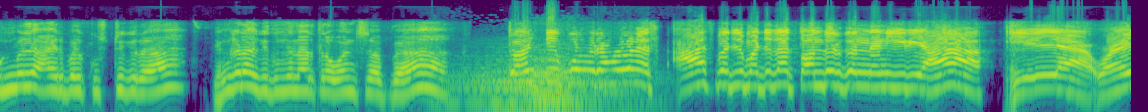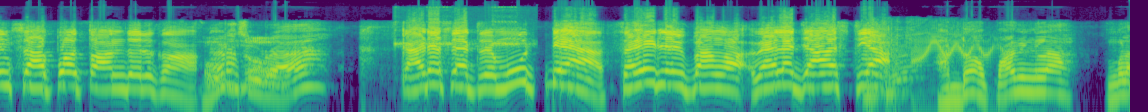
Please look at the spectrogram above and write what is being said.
உண்மையிலே ஆயிரம் ரூபாய் குடிச்சிட்டுக்கிற எங்கடா இருக்குது இந்த நேரத்துல wine shop twenty four hours hospital மட்டும் தான் திறந்திருக்குன்னு நினைக்கிறியா? இல்ல ஒயின் ஷாப்போ திறந்திருக்கும். என்னடா சொல்ற? கடை சற்று மூட்டை சைடுல விற்பாங்க விலை ஜாஸ்தியா. அடா பாவிங்களா. உங்கள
